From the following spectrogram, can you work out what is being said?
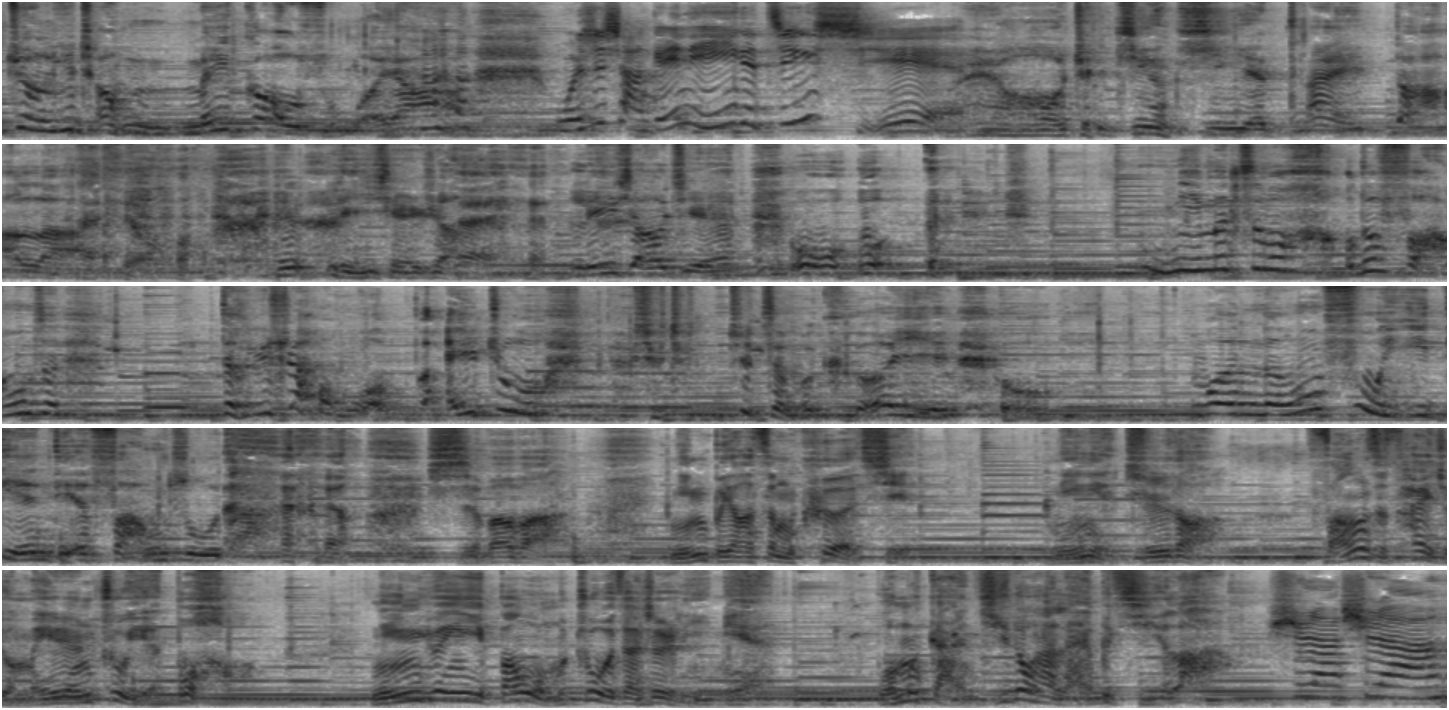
郑里长没告诉我呀。我是想给你一个惊喜。哎呦，这惊喜也太大了！哎呦，林先生，林小姐，我我，你们这么好的房子。等于让我白住，这这这怎么可以？我我能付一点点房租的。史爸爸，您不要这么客气。您也知道，房子太久没人住也不好。您愿意帮我们住在这里面，我们感激都还来不及了。是啊，是啊。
